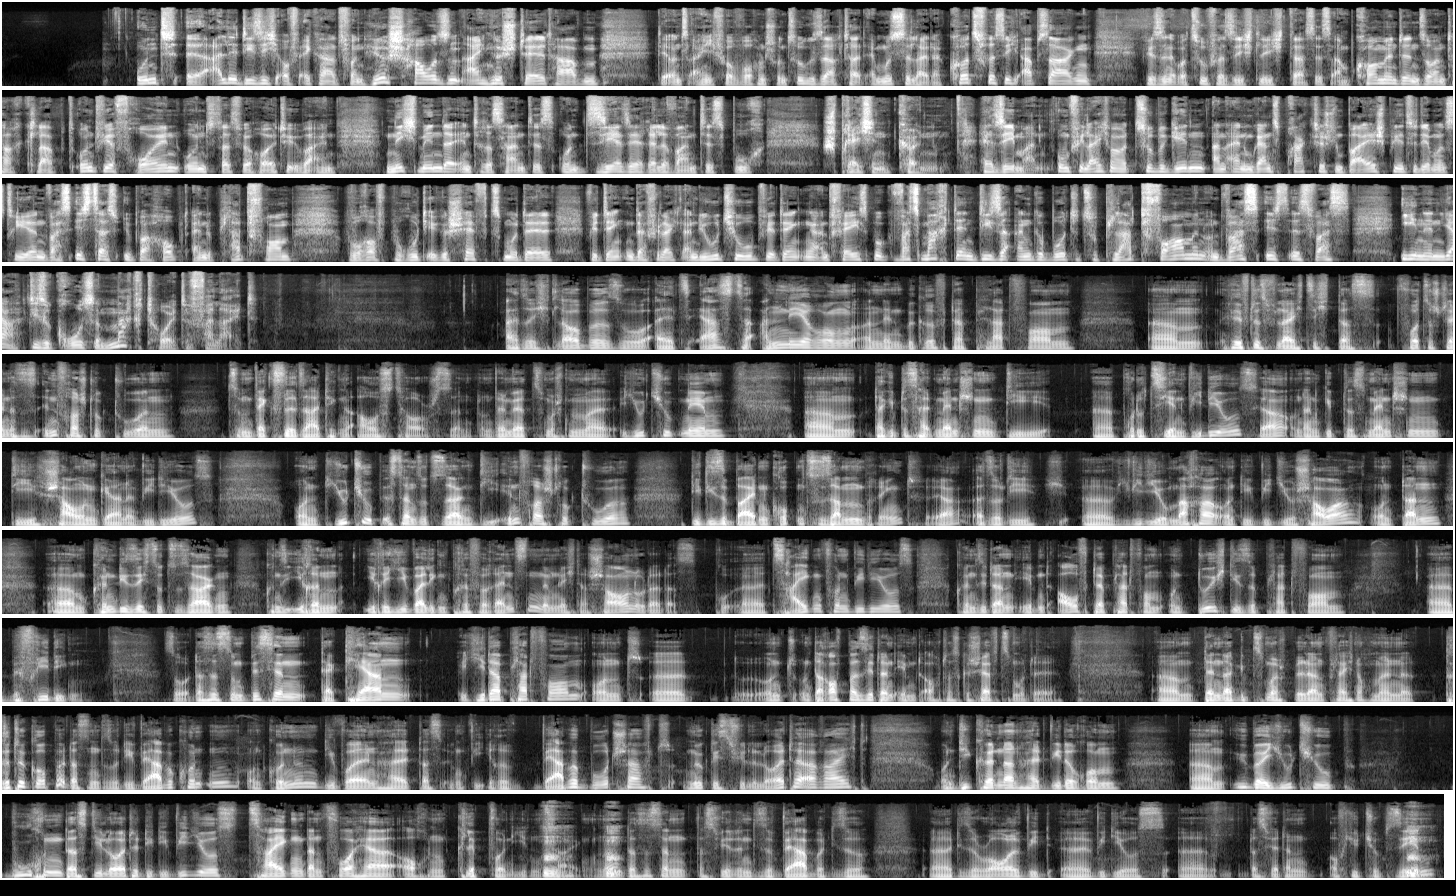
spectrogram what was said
Und äh, alle, die sich auf Eckhard von Hirschhausen eingestellt haben, der uns eigentlich vor Wochen schon zugesagt hat, er musste leider kurzfristig absagen. Wir sind aber zuversichtlich, dass es am kommenden Sonntag klappt. Und wir freuen uns, dass wir heute über ein nicht minder interessantes und sehr, sehr relevantes Buch sprechen können. Herr Seemann, um vielleicht mal zu Beginn an einem ganz praktischen Beispiel zu demonstrieren, was ist das überhaupt eine Plattform? Worauf beruht Ihr Geschäftsmodell? Wir denken da vielleicht an YouTube, wir denken an Facebook. Was macht denn diese Angebote zu Plattformen und und was ist es, was ihnen ja diese große Macht heute verleiht? Also ich glaube, so als erste Annäherung an den Begriff der Plattform ähm, hilft es vielleicht, sich das vorzustellen, dass es Infrastrukturen zum wechselseitigen Austausch sind. Und wenn wir zum Beispiel mal YouTube nehmen, ähm, da gibt es halt Menschen, die äh, produzieren Videos, ja, und dann gibt es Menschen, die schauen gerne Videos. Und YouTube ist dann sozusagen die Infrastruktur, die diese beiden Gruppen zusammenbringt, ja, also die äh, Videomacher und die Videoschauer und dann ähm, können die sich sozusagen, können sie ihren, ihre jeweiligen Präferenzen, nämlich das Schauen oder das äh, Zeigen von Videos, können sie dann eben auf der Plattform und durch diese Plattform äh, befriedigen. So, das ist so ein bisschen der Kern jeder Plattform und, äh, und, und darauf basiert dann eben auch das Geschäftsmodell. Ähm, denn da gibt es zum Beispiel dann vielleicht nochmal eine dritte Gruppe, das sind so die Werbekunden und Kunden, die wollen halt, dass irgendwie ihre Werbebotschaft möglichst viele Leute erreicht. Und die können dann halt wiederum ähm, über YouTube buchen, dass die Leute, die die Videos zeigen, dann vorher auch einen Clip von ihnen hm. zeigen. Ne? Mhm. Das ist dann, dass wir dann diese Werbe, diese, äh, diese Raw-Videos, äh, dass wir dann auf YouTube sehen. Mhm.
